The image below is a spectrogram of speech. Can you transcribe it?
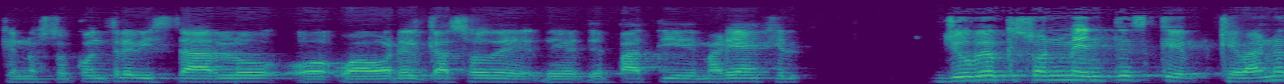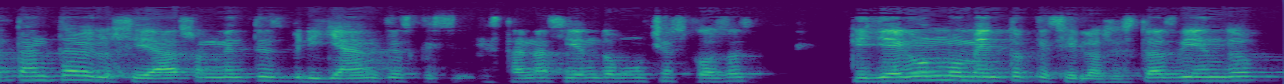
que nos tocó entrevistarlo, o, ahora el caso de, de, de Patti y de María Ángel, yo veo que son mentes que, que, van a tanta velocidad, son mentes brillantes, que, están haciendo muchas cosas, que llega un momento que si los estás viendo,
